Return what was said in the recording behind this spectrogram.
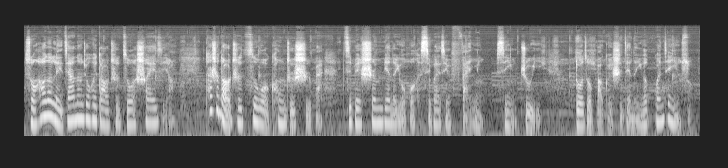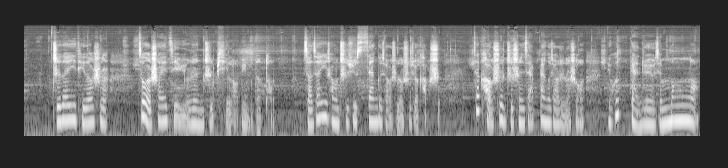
损耗的累加呢，就会导致自我衰竭啊，它是导致自我控制失败，即被身边的诱惑和习惯性反应吸引注意，夺走宝贵时间的一个关键因素。值得一提的是，自我衰竭与认知疲劳并不等同。想象一场持续三个小时的数学考试，在考试只剩下半个小时的时候，你会感觉有些懵了，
